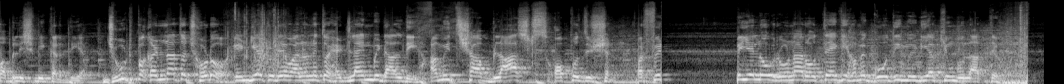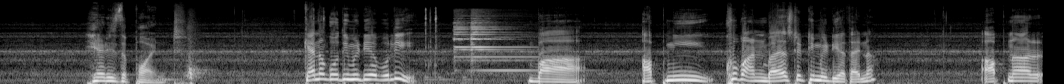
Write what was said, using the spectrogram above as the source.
पब्लिश भी कर दिया झूठ पकड़ना तो छोड़ो इंडिया टुडे वालों ने तो हेडलाइन भी डाल दी अमित शाह ब्लास्ट ऑपोजिशन और फिर ये लोग रोना रोते हैं कि हमें गोदी मीडिया क्यों बुलाते हो হিয়ার ইজ দ্য পয়েন্ট কেন গদি মিডিয়া বলি বা আপনি খুব আনবায়াসড একটি মিডিয়া তাই না? আপনার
